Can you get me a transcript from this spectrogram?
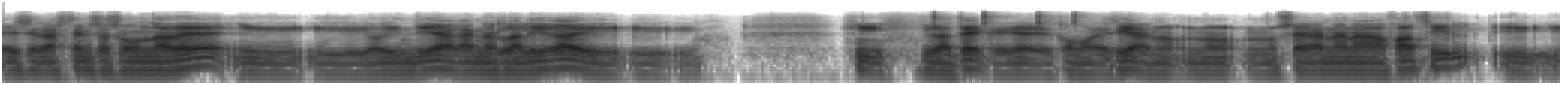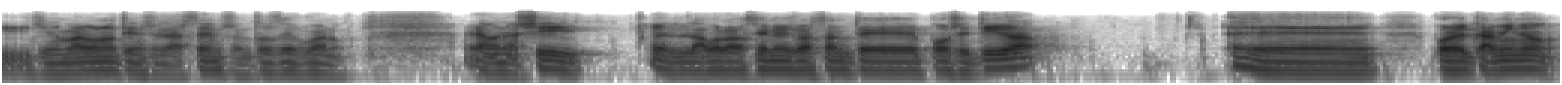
es el ascenso a segunda B y, hoy en día ganas la liga y, fíjate que, como decía, no, no, se gana nada fácil y, sin embargo no tienes el ascenso. Entonces, bueno, aún así la valoración es bastante positiva. Eh, por el camino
